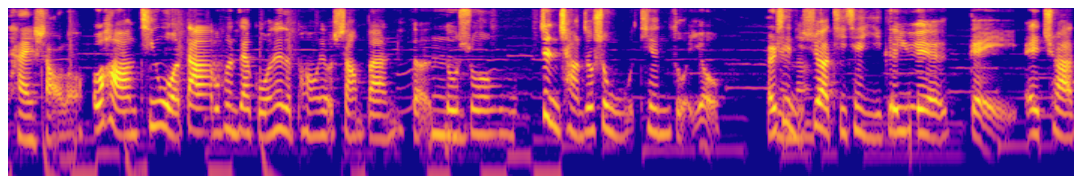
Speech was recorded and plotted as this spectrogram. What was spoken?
太少了。我好像听我大部分在国内的朋友上班的都说，正常就是五天左右，而且你需要提前一个月给 HR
